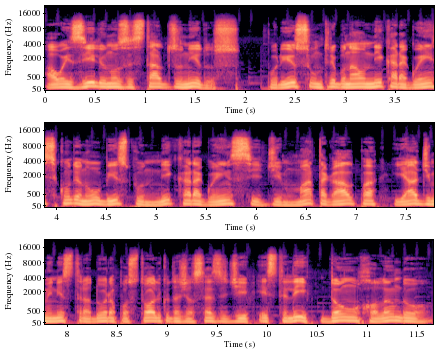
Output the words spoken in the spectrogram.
ao exílio nos Estados Unidos. Por isso, um tribunal nicaragüense condenou o bispo nicaragüense de Matagalpa e administrador apostólico da Diocese de Estelí, Dom Rolando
